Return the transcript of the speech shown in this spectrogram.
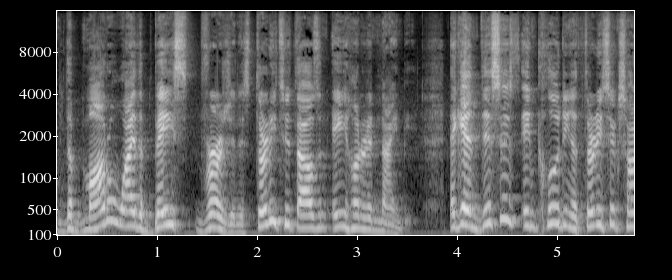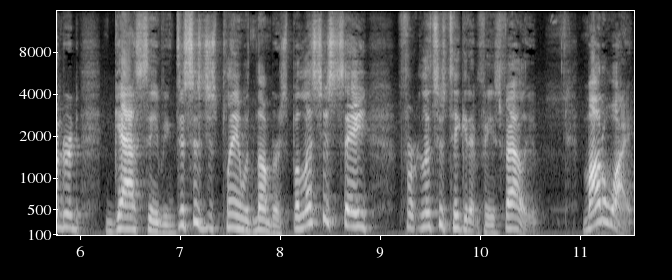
The Model Y, the base version, is 32,890. Again, this is including a 3600 gas saving. This is just playing with numbers, but let's just say for let's just take it at face value. Model Y,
